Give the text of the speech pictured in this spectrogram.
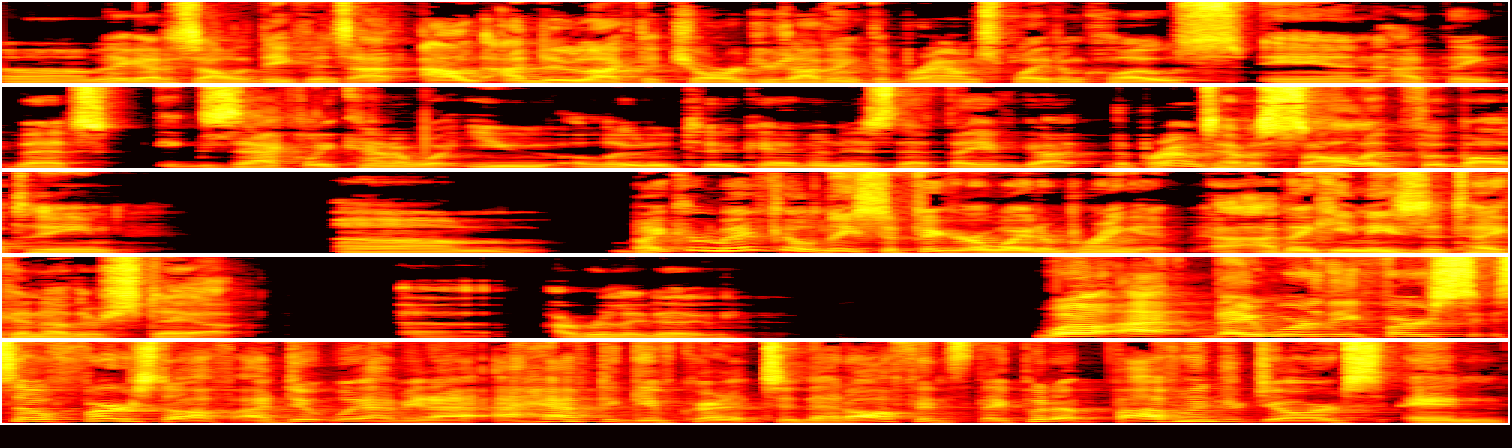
Um, they got a solid defense. I, I I do like the Chargers. I think the Browns played them close, and I think that's exactly kind of what you alluded to, Kevin. Is that they've got the Browns have a solid football team. Um, Baker Mayfield needs to figure a way to bring it. I think he needs to take another step. Uh, I really do. Well, I, they were the first. So first off, I do. I mean, I, I have to give credit to that offense. They put up 500 yards and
